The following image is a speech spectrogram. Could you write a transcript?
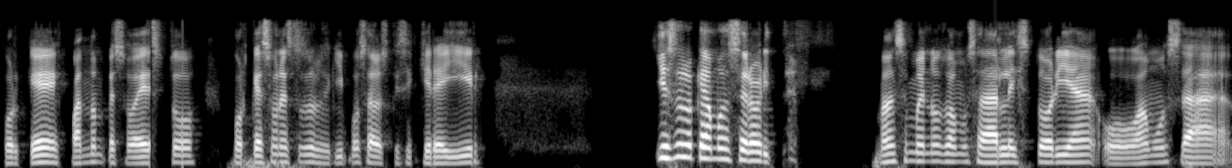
¿por qué? ¿Cuándo empezó esto? ¿Por qué son estos los equipos a los que se quiere ir? Y eso es lo que vamos a hacer ahorita. Más o menos vamos a dar la historia o vamos a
